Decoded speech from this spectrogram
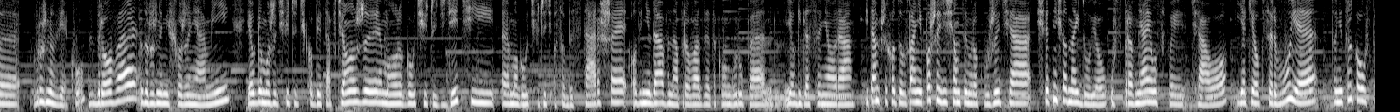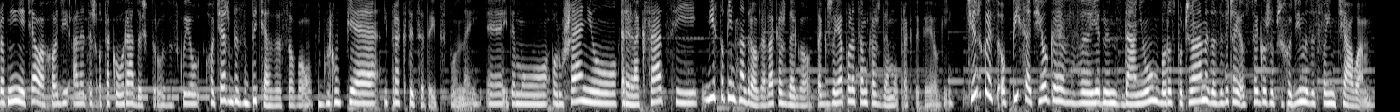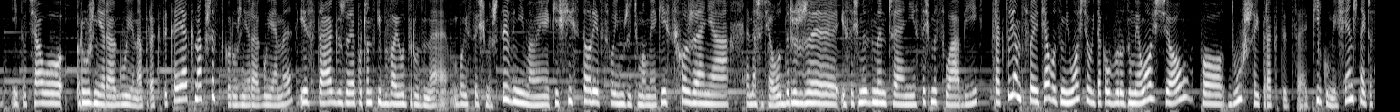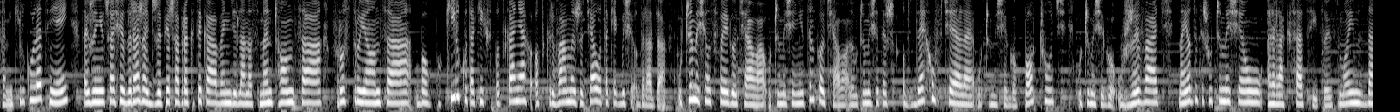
w różnym wieku, zdrowe, z różnymi schorzeniami. Jogę może ćwiczyć kobieta w ciąży, mogą ćwiczyć dzieci, e, mogą ćwiczyć osoby starsze. Od niedawna prowadzę taką grupę jogi dla seniora i tam przychodzą panie po 60 roku życia, świetnie się odnajdują, usprawniają swoje ciało. Jak je obserwuję, to nie tylko o usprawnienie ciała chodzi, ale też o taką radość, którą uzyskują chociażby z bycia ze sobą w grupie i praktyce tej wspólnej e, i temu poruszeniu, relaksacji. Jest to piękna droga dla każdego, także ja polecam każdemu praktykę jogi. Ciężko jest opisać jogę w jednym zdaniu, bo rozpoczynamy zazwyczaj od tego, że przychodzimy ze swoim ciałem i to ciało różnie reaguje na praktykę, jak na wszystko różnie reagujemy. Jest tak, że początki bywają trudne, bo jesteśmy sztywni, mamy jakieś historie w swoim życiu, mamy jakieś schorzenia, nasze ciało drży, jesteśmy zmęczeni, jesteśmy słabi. Traktując swoje ciało z miłością i taką wyrozumiałością po dłuższej praktyce, kilkumiesięcznej, czasami kilkuletniej, także nie trzeba się zrażać, że pierwsza praktyka będzie dla nas męcząca, frustrująca, bo po kilku takich spotkaniach odkrywamy, że ciało tak jakby się odradza. Uczymy się swojego ciała, uczymy się nie tylko ciała, ale uczymy się też oddechu w ciele, uczymy się go poczuć, uczymy się go używać. Na jodze też uczymy się relaksacji, co jest moim zdaniem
